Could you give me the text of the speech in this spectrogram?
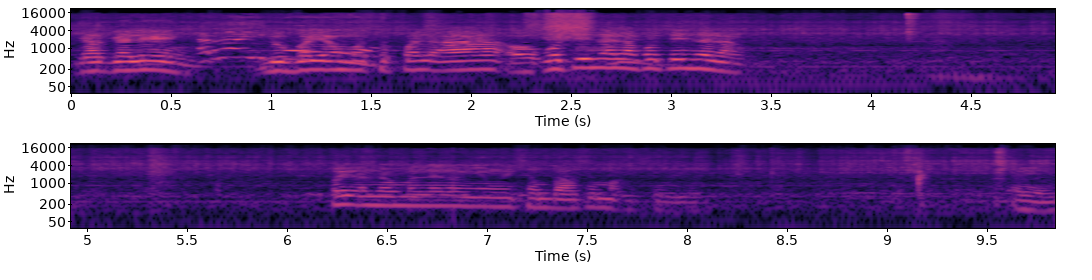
Gagaling. Aray, Lubayan ko. mo to pala ha. O, kunti na lang, kunti na lang. Hoy, ano man na lang yung isang baso makisulo. Ayun.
